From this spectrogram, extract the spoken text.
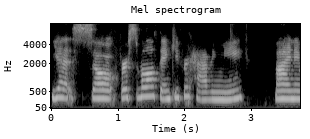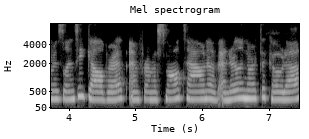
Yes. So, first of all, thank you for having me. My name is Lindsey Galbreath. I'm from a small town of Enderlin, North Dakota,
